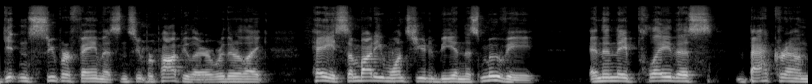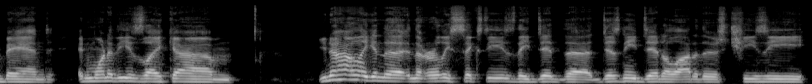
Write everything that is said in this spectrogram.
getting super famous and super popular where they're like, hey, somebody wants you to be in this movie. And then they play this background band in one of these like um you know how like in the in the early 60s they did the Disney did a lot of those cheesy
